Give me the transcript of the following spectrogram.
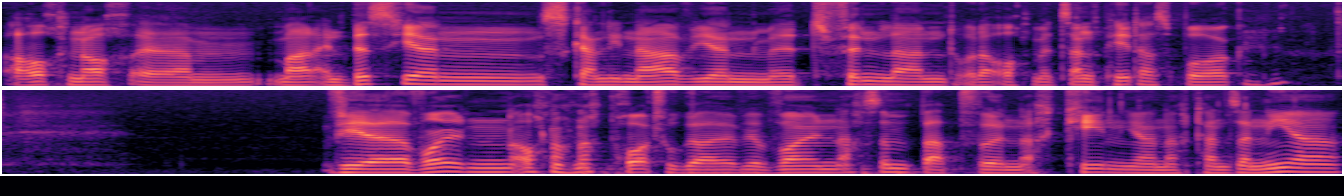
auch noch ähm, mal ein bisschen Skandinavien mit Finnland oder auch mit St. Petersburg. Wir wollen auch noch nach Portugal, wir wollen nach Simbabwe, nach Kenia, nach Tansania,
